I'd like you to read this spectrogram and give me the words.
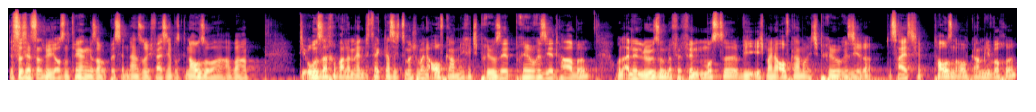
das ist jetzt natürlich aus den Fingern gesaugt bisschen, ne? also ich weiß nicht, ob es genauso war, aber die Ursache war im Endeffekt, dass ich zum Beispiel meine Aufgaben nicht richtig priorisiert, priorisiert habe und eine Lösung dafür finden musste, wie ich meine Aufgaben richtig priorisiere. Das heißt, ich habe 1000 Aufgaben die Woche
